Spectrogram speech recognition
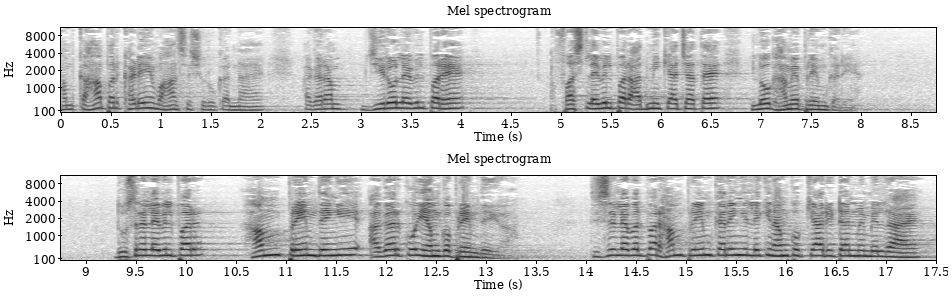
हम कहाँ पर खड़े हैं, वहाँ से शुरू करना है। अगर हम ज़ीरो लेवल पर हैं फ़र्स्ट लेवल पर आदमी क्या चाहता है? लोग हमें प्रेम करें। दूसरे लेवल पर हम प्रेम देंगे, अगर कोई हमको प्रेम देगा। तीसरे लेवल पर हम प्रेम करेंगे, लेकिन हमको क्या रिटर्न में मिल रहा है?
